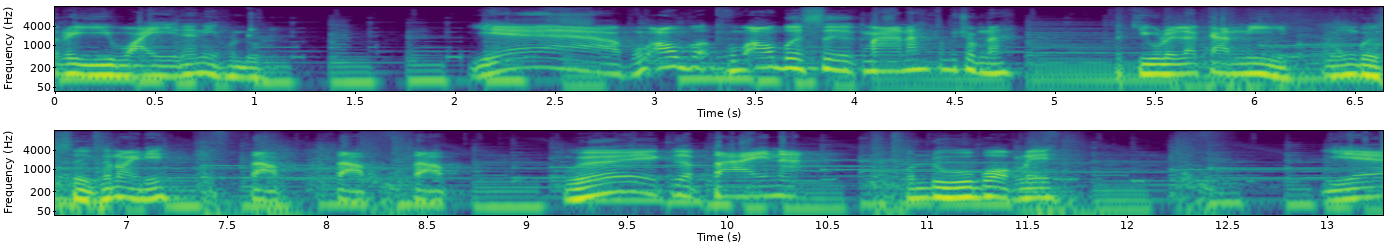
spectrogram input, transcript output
ตรีไวนะนี่คุณดูเย้ผมเอาผมเอาเบอร์เซิร์กมานะท่านผู้ชมนะสกิลเลยละกันนี่ลงเบอร์เซิร์กซะหน่อยดิตับตับตับเว้ยเกือบตายนะคนดูบอกเลย เย้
